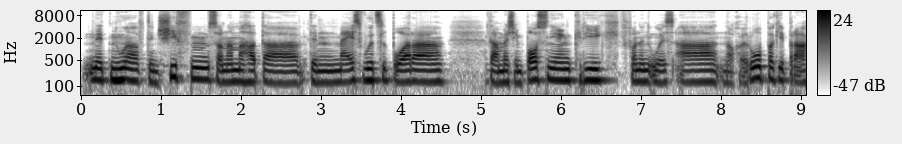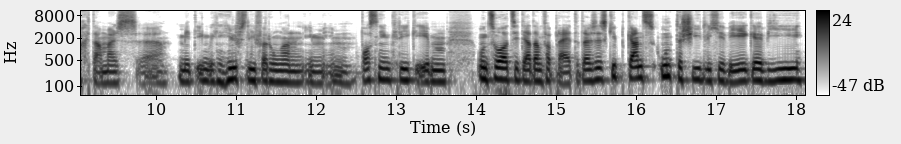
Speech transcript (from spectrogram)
nicht nur auf den Schiffen, sondern man hat da den Maiswurzelbohrer damals im Bosnienkrieg von den USA nach Europa gebracht, damals äh, mit irgendwelchen Hilfslieferungen im, im Bosnienkrieg eben. Und so hat sich der dann verbreitet. Also es gibt ganz unterschiedliche Wege, wie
